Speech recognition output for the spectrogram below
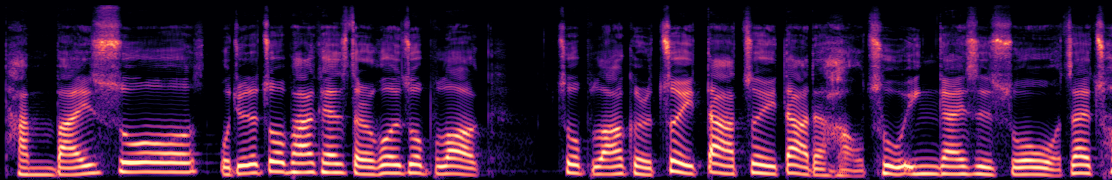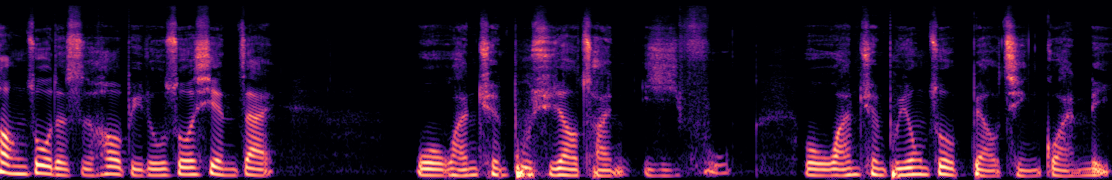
坦白说，我觉得做 podcaster 或者做 blog、做 blogger 最大最大的好处，应该是说我在创作的时候，比如说现在，我完全不需要穿衣服。我完全不用做表情管理，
